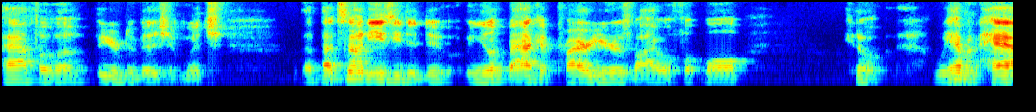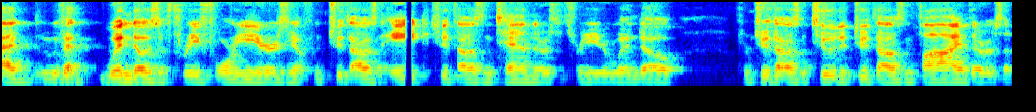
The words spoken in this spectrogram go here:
half of a your division, which that's not easy to do. I mean, you look back at prior years of Iowa football. You know, we haven't had we've had windows of three, four years. You know, from 2008 to 2010, there was a three-year window. From 2002 to 2005, there was a,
